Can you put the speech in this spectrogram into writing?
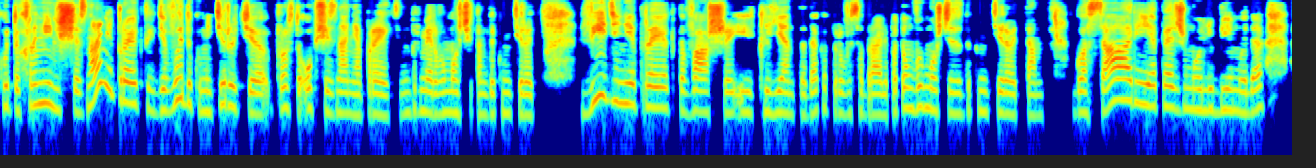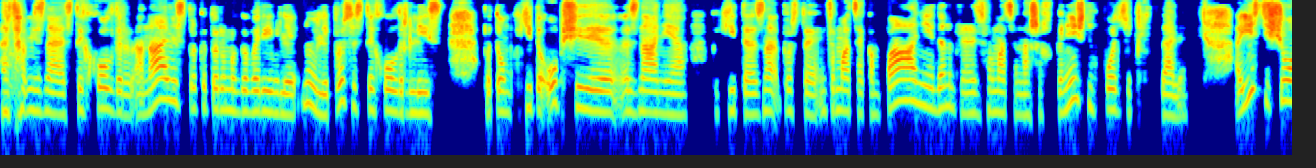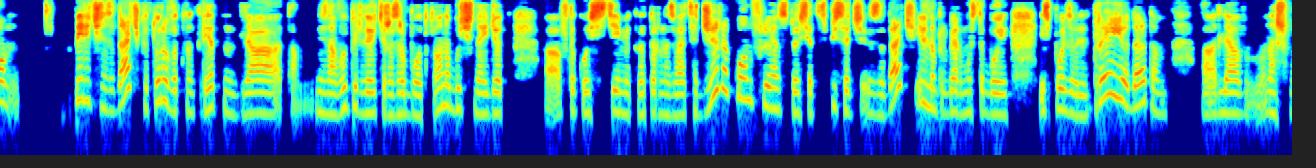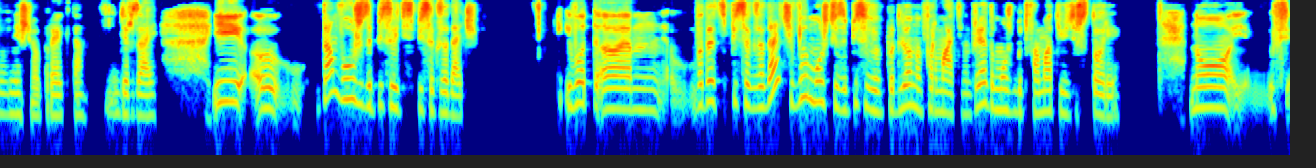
какое-то хранилище знаний проекта, где вы документируете просто общие знания о проекте. Например, вы можете там документировать видение проекта ваше и клиента, да, который вы собрали. Потом вы можете задокументировать там глоссарий, опять же, мой любимый, да, а там, не знаю, стейкхолдер анализ, про который мы говорили, ну, или просто стейкхолдер лист, потом какие-то общие знания, какие-то просто информация о компании, да, например, информация о наших конечных пользователях и так далее. А есть еще перечень задач, которые вот конкретно для, там, не знаю, вы передаете разработки. Он обычно идет а, в такой системе, которая называется Jira Confluence, то есть это список задач, или, например, мы с тобой использовали Trello, да, там, а, для нашего внешнего проекта Дерзай. И э, там вы уже записываете список задач. И вот, э, вот этот список задач вы можете записывать в определенном формате. Например, это может быть формат user story но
